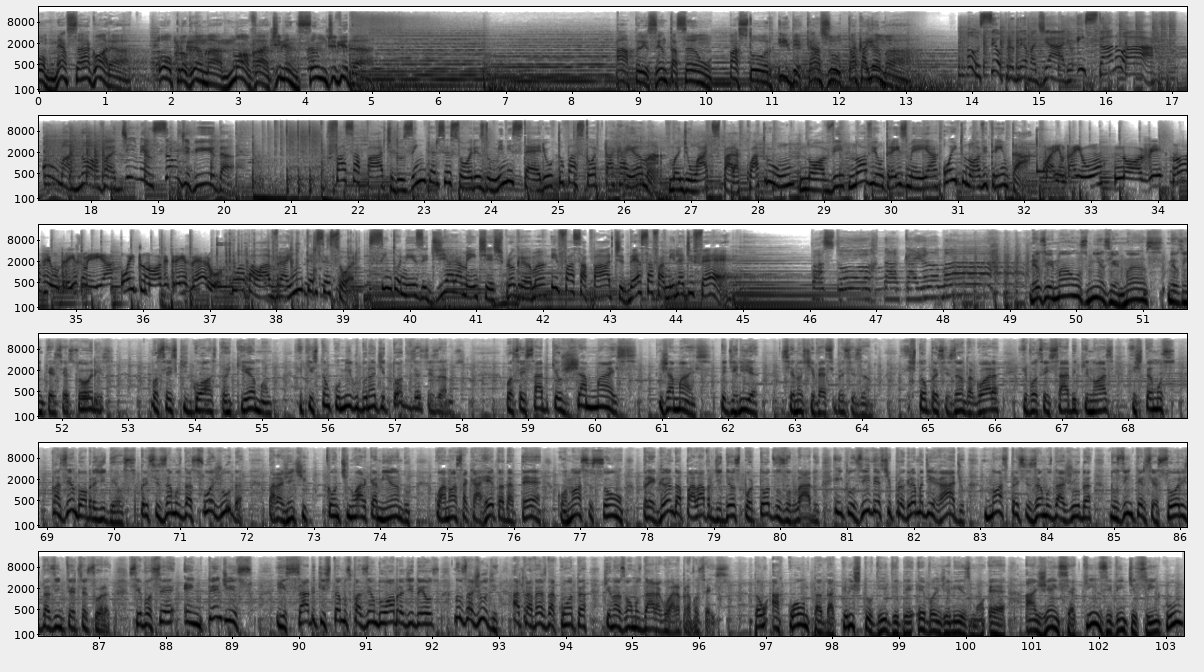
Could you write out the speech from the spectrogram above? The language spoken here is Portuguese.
Começa agora o programa Nova Dimensão de Vida. Apresentação: Pastor Idecaso Takayama. O seu programa diário está no ar. Uma nova dimensão de vida. Faça parte dos intercessores do ministério do pastor Takayama. Mande um WhatsApp para 41991368930. 41991368930. Com a palavra intercessor. Sintonize diariamente este programa e faça parte dessa família de fé. Pastor Takayama. Meus irmãos, minhas irmãs, meus intercessores, vocês que gostam e que amam e que estão comigo durante todos esses anos, vocês sabem que eu jamais, jamais pediria se eu não estivesse precisando. Estou precisando agora e vocês sabem que nós estamos fazendo obra de Deus. Precisamos da sua ajuda para a gente continuar caminhando com a nossa carreta da fé, com o nosso som, pregando a palavra de Deus por todos os lados, inclusive este programa de rádio. Nós precisamos da ajuda dos intercessores, das intercessoras. Se você entende isso e sabe que estamos fazendo obra de Deus, nos ajude através da conta que nós vamos dar agora para vocês. Então, a conta da Cristo Vive de Evangelismo é agência 1525 tout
